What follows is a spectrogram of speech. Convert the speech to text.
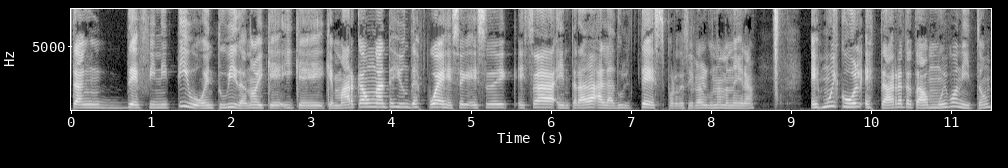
tan definitivo en tu vida, ¿no? Y que, y que, que marca un antes y un después, ese, ese, esa entrada a la adultez, por decirlo de alguna manera. Es muy cool, está retratado muy bonito,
